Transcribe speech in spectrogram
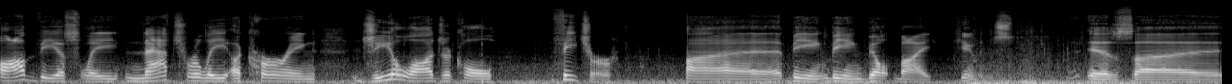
obviously naturally occurring geological feature uh, being being built by humans is uh,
